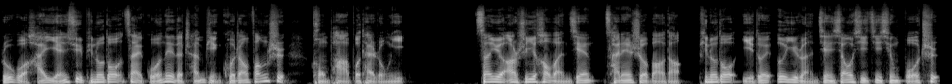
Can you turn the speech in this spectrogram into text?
如果还延续拼多多在国内的产品扩张方式，恐怕不太容易。三月二十一号晚间，财联社报道，拼多多已对恶意软件消息进行驳斥。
